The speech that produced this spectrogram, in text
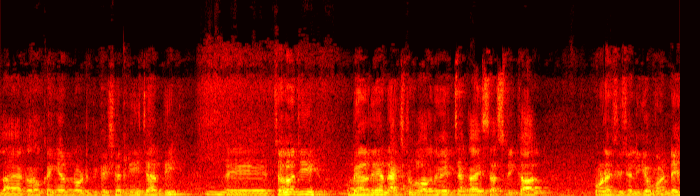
ਲਾਇਆ ਕਰੋ, ਕਈਆਂ ਨੂੰ ਨੋਟੀਫਿਕੇਸ਼ਨ ਨਹੀਂ ਜਾਂਦੀ। ਤੇ ਚਲੋ ਜੀ, ਮਿਲਦੇ ਹਾਂ ਨੈਕਸਟ ਵਲੌਗ ਦੇ ਵਿੱਚ। ਚੰਗਾ ਜੀ, ਸਤਿ ਸ੍ਰੀ ਅਕਾਲ। ਹੁਣ ਅਸੀਂ ਚੱਲੀਏ ਵਾਂਡੇ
